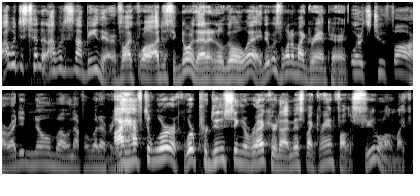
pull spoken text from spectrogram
I would just tend to. I would just not be there. It's like, well, I just ignore that and it'll go away. There was one of my grandparents. Or it's too far. Or I didn't know him well enough, or whatever. I have to work. We're producing a record. I missed my grandfather's funeral. I'm like,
